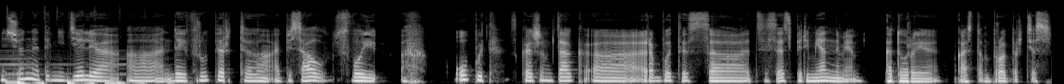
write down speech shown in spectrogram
Еще на этой неделе а, Дэйв Руперт а, описал свой опыт, скажем так, э, работы с CSS-переменными, которые custom properties,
